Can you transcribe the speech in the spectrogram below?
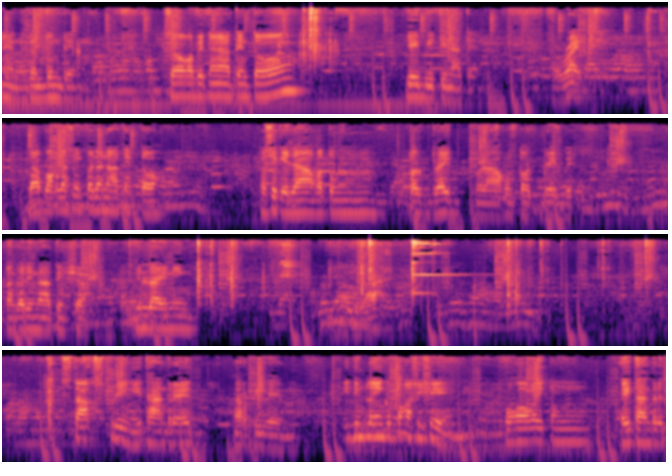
Ayan. Hanggang dun din. So, kabit na natin tong JBT natin. Alright. Babaklasin pala natin to. Kasi kailangan ko tong torque drive. Wala akong torque drive eh. Tanggalin natin siya. Yung lining. Diba? Stock spring 800 RPM. Idimplayin ko pa kasi siya eh. Kung okay itong 800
